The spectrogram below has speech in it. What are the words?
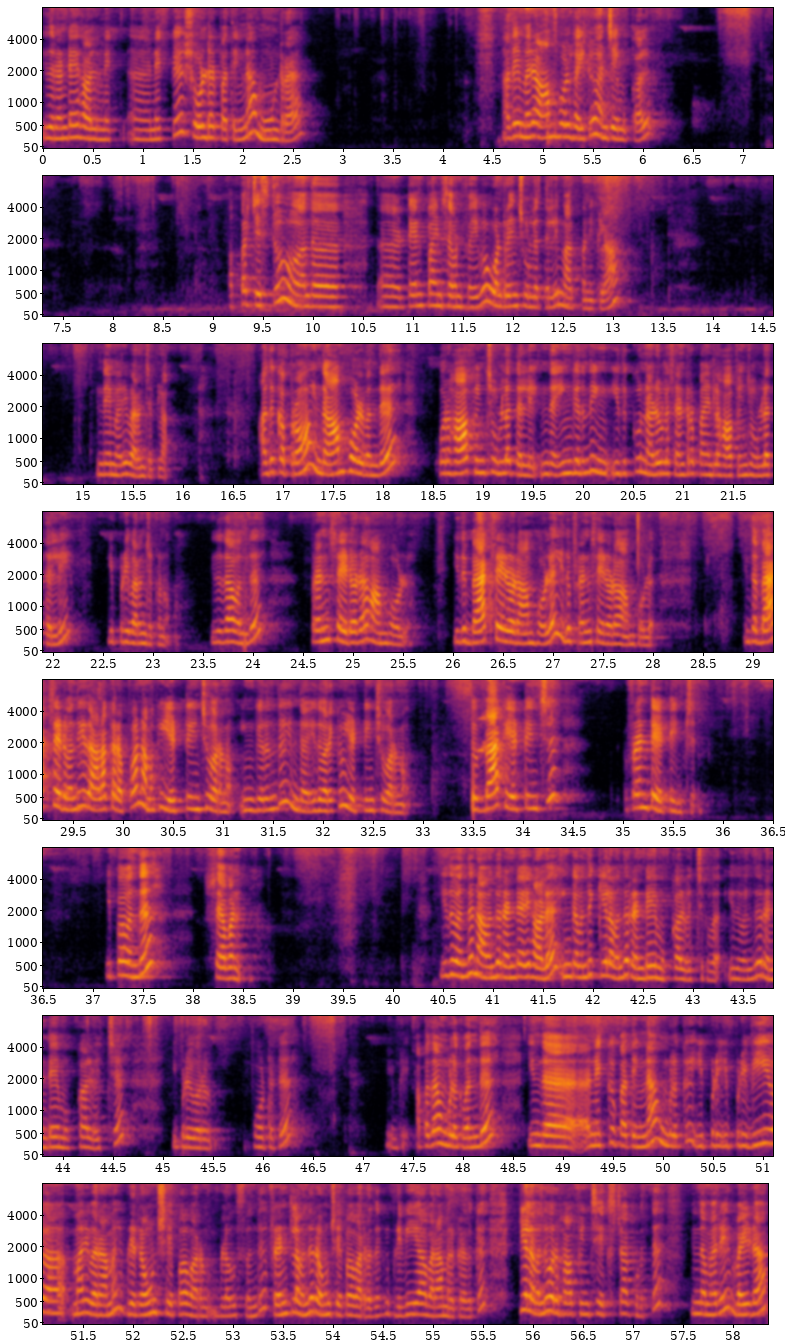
இது ரெண்டே கால் நெக் நெக்கு ஷோல்டர் பார்த்திங்கன்னா மூன்றரை. அதே மாதிரி ஆம்போல் ஹைட்டும் அஞ்சே முக்கால். அப்பர் செஸ்ட்டும் அந்த டென் பாயிண்ட் செவன் ஃபைவ் ஒன்றரை இன்ச் உள்ள தள்ளி மார்க் பண்ணிக்கலாம். இதே மாதிரி வரைஞ்சிக்கலாம். அதுக்கப்புறம் இந்த ஆம்போல் வந்து ஒரு ஹாஃப் இன்ச் உள்ள தள்ளி இந்த இங்கேருந்து இதுக்கும் நடுவில் சென்டர் பாயிண்டில் ஹாஃப் இன்ச் உள்ள தள்ளி இப்படி வரைஞ்சிக்கணும். இதுதான் வந்து ஃப்ரண்ட் சைடோட ஆம்போல் இது பேக் சைடோட ஆம்போல் இது ஃப்ரண்ட் சைடோட ஆம்போல் இந்த பேக் சைடு வந்து இது அளக்கிறப்போ நமக்கு எட்டு இன்ச்சு வரணும். இங்கேருந்து இந்த இது வரைக்கும் எட்டு இன்ச்சு வரணும். இது பேக் எட்டு இன்ச்சு ஃப்ரண்ட் எட்டு இன்ச்சு இப்போ வந்து செவன் இது வந்து நான் வந்து ரெண்டே கால். இங்கே வந்து கீழே வந்து ரெண்டே முக்கால் வச்சுக்குவேன். இது வந்து ரெண்டே முக்கால் வச்சு இப்படி ஒரு போட்டுட்டு இப்படி. அப்போ தான் உங்களுக்கு வந்து இந்த நெக்கு பார்த்தீங்கன்னா உங்களுக்கு இப்படி இப்படி வீவா மாதிரி வராமல் இப்படி ரவுண்ட் ஷேப்பாக வரும். ப்ளவுஸ் வந்து ஃப்ரண்ட்டில் வந்து ரவுண்ட் ஷேப்பாக வர்றதுக்கு இப்படி வீயாக வராமல் இருக்கிறதுக்கு கீழே வந்து ஒரு ஹாஃப் இன்ச்சு எக்ஸ்ட்ரா கொடுத்து இந்த மாதிரி வைடாக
